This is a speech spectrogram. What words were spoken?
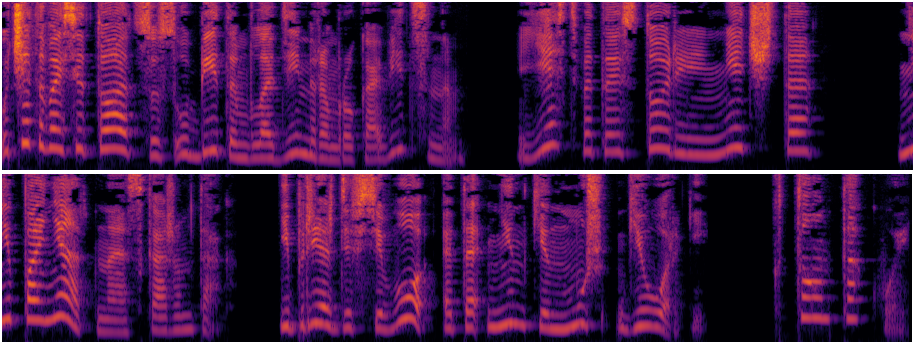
учитывая ситуацию с убитым Владимиром Рукавицыным, есть в этой истории нечто непонятное, скажем так. И прежде всего это Нинкин муж Георгий. Кто он такой?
